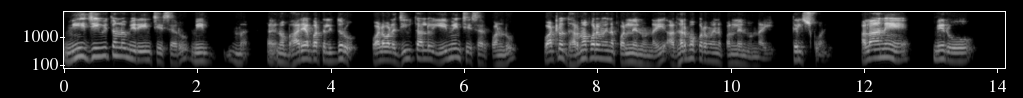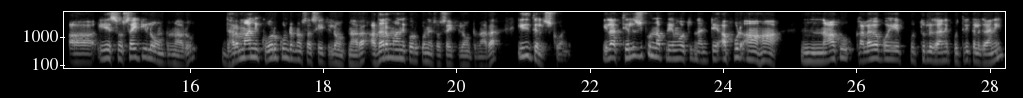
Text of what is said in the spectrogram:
మీ జీవితంలో మీరు ఏం చేశారు? మీ భార్యాభర్తలు ఇద్దరు వాళ్ళ వాళ్ళ జీవితాల్లో ఏమేం చేశారు పనులు? వాటిలో ధర్మపరమైన పనులేని ఉన్నాయి అధర్మపరమైన పనులేని ఉన్నాయి తెలుసుకోండి. అలానే మీరు ఏ సొసైటీలో ఉంటున్నారు? ధర్మాన్ని కోరుకుంటున్న సొసైటీలో ఉంటున్నారా? అధర్మాన్ని కోరుకునే సొసైటీలో ఉంటున్నారా? ఇది తెలుసుకోండి. ఇలా తెలుసుకున్నప్పుడు ఏమవుతుందంటే అప్పుడు ఆహా! నాకు కలగబోయే పుత్రులు కానీ పుత్రికలు కానీ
